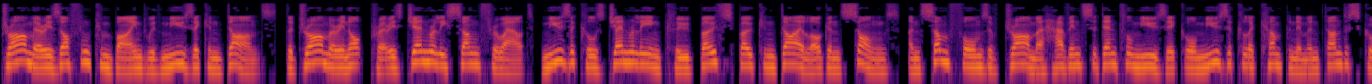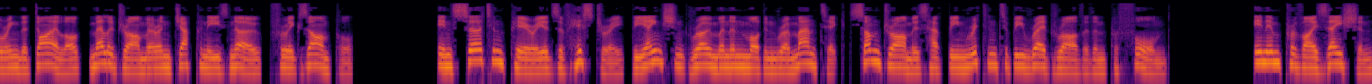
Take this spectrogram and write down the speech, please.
Drama is often combined with music and dance. The drama in opera is generally sung throughout. Musicals generally include both spoken dialogue and songs, and some forms of drama have incidental music or musical accompaniment underscoring the dialogue, melodrama and Japanese no, for example. In certain periods of history the ancient Roman and modern Romantic some dramas have been written to be read rather than performed. In improvisation,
